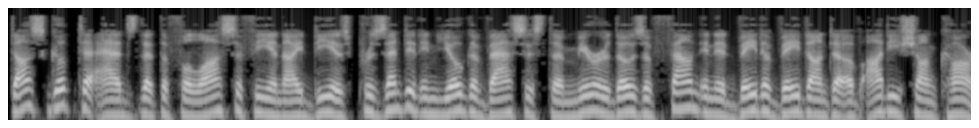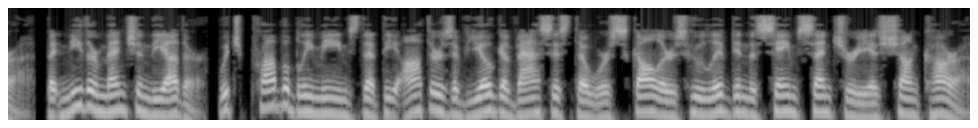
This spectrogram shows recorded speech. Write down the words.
Dasgupta adds that the philosophy and ideas presented in Yoga Vasistha mirror those of found in Advaita Vedanta of Adi Shankara, but neither mention the other, which probably means that the authors of Yoga Vasistha were scholars who lived in the same century as Shankara,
